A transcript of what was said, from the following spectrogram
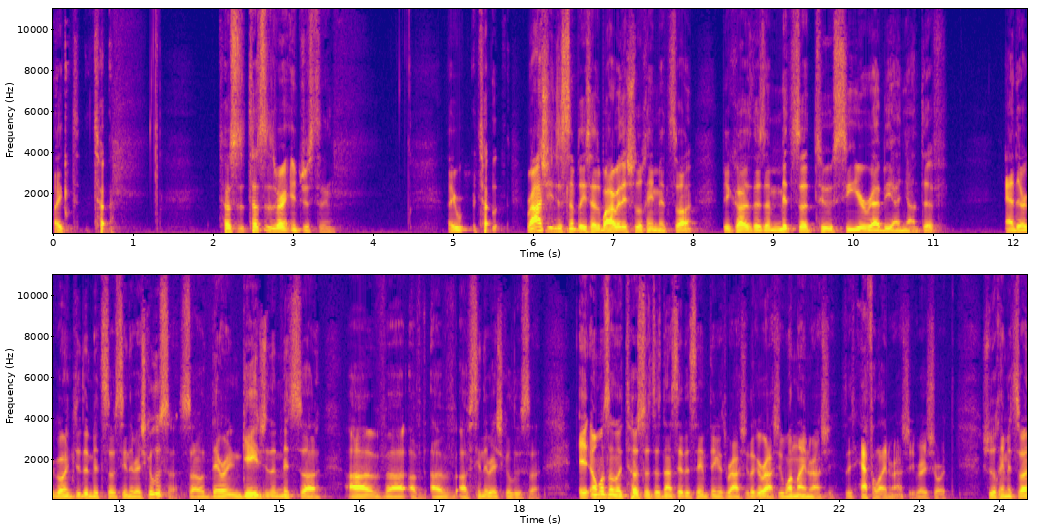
Like t- Tosfos Tosfos is very interesting. Like t- Rashi just simply says, "Why were they shluchei mitzvah? Because there's a mitzvah to see your rebbe on Yantif." and they're going through the mitzvah of seeing the Reish Galusa. So they're engaged in the mitzvah of, uh, of, of, of seeing the Reish Galusa. It almost sounds like Tosfos does not say the same thing as Rashi. Look at Rashi, one line Rashi. It's half a line Rashi, very short. Shulchan mitzvah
